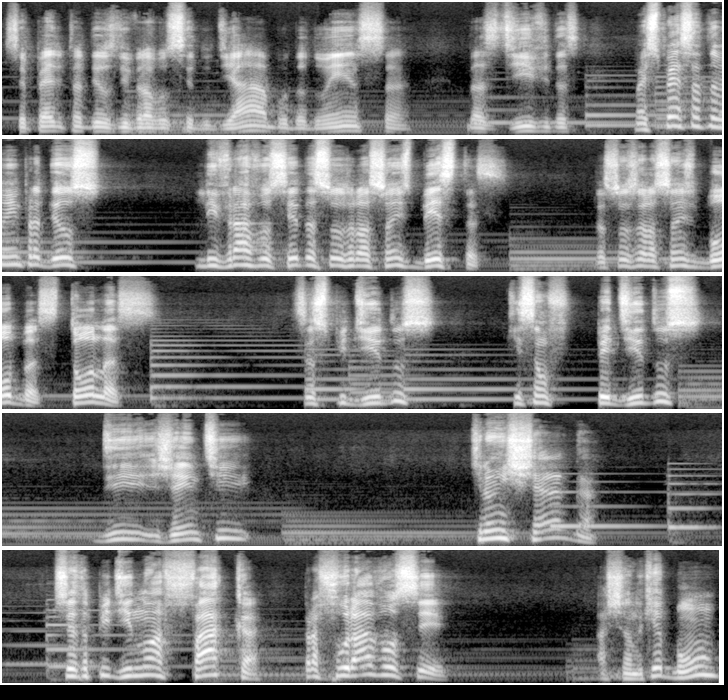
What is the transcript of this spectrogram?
Você pede para Deus livrar você do diabo, da doença, das dívidas, mas peça também para Deus livrar você das suas orações bestas, das suas orações bobas, tolas, seus pedidos que são pedidos de gente que não enxerga. Você está pedindo uma faca para furar você, achando que é bom.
